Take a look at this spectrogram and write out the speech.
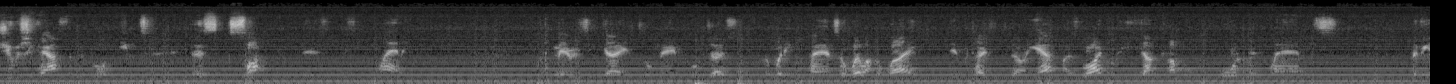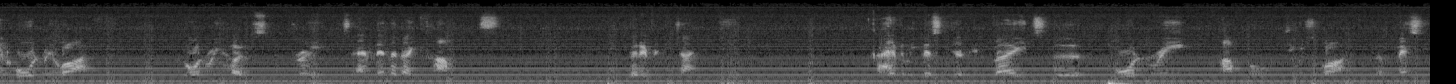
Jewish house that we're brought into, there's excitement, there's, there's planning. Mary's engaged to a man called Joseph. The wedding plans are well underway. The invitation's going out, most likely. Young couple, ordinary plans, living an ordinary life, ordinary hopes and dreams. And then the day comes that everything changes. A heavenly messenger invades the ordinary, humble Jewish life. A message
